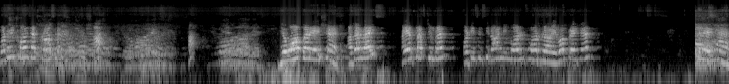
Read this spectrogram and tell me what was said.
what we call that process that process? Huh? Evaporation. Otherwise, higher class children, what is the synonym word for uh, evaporation? Transpiration.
